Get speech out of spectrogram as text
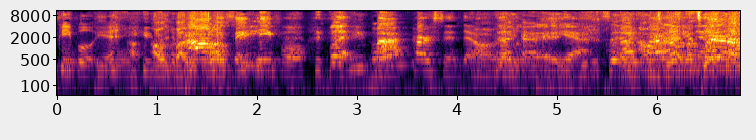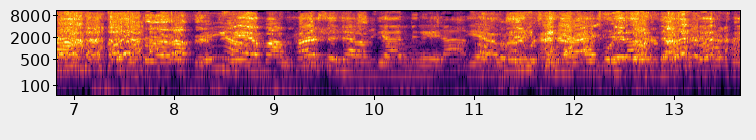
people. People, yeah. I, I was about to. I I always say people, but People? my person that I'm Oh, dealing okay. with, yeah, my person that- was gonna throw that out there. yeah, my person that I'm dealing with, yeah, I was gonna say, my, which I know, right?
